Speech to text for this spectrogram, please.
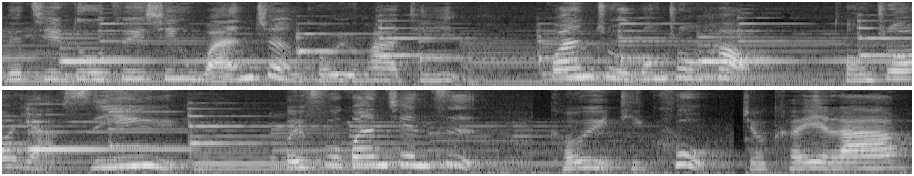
个季度最新完整口语话题，关注公众号“同桌雅思英语”，回复关键字“口语题库”就可以啦。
